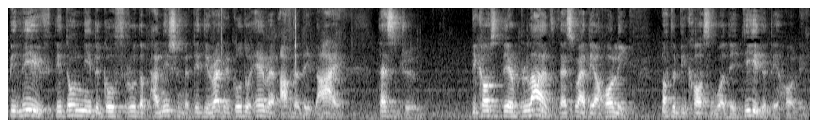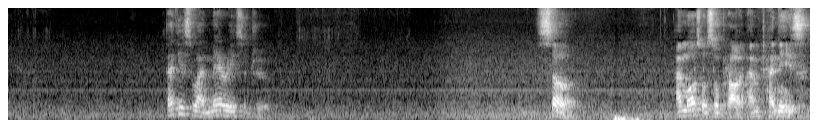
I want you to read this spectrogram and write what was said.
believe they don't need to go through the punishment. They directly go to heaven after they die. That's true. Because their blood, that's why they are holy. Not because what they did, they're holy. That is why Mary is Jew. So, I'm also so proud. I'm Chinese.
